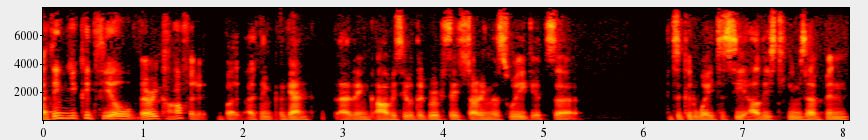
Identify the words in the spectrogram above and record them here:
I think you could feel very confident, but I think again, I think obviously with the group stage starting this week, it's a it's a good way to see how these teams have been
